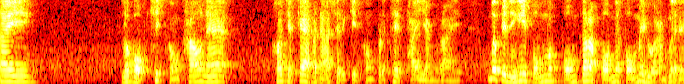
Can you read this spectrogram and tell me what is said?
ในระบบคิดของเขานะเขาจะแก้ปัญหาเศรษฐกิจของประเทศไทยอย่างไร เมื่อเป็นอย่างนี้ผมผมสำหรับผมเนี่ยผมไม่หวังเลย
